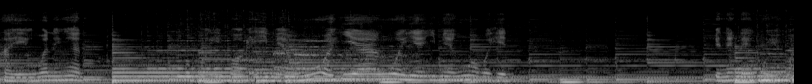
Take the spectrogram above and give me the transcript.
ให้ว่าในเงื่อนมาบอกอีพอก็อีแม่งัวเฮียงัวเฮียอีแม่งัวบ่เห็น เป็นยังไงหูอยู่บ่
